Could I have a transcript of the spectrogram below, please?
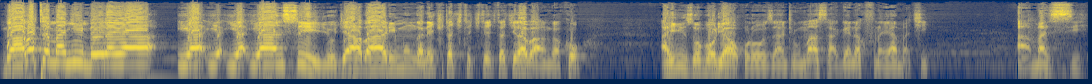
Bw'aba tamanyi mbeera ya, nsi eyo gy'aba alimu nga nekyo takirabangako ayinza oba oliawo okulowooza nti mu maaso agenda kufunayo amaki amazzi?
